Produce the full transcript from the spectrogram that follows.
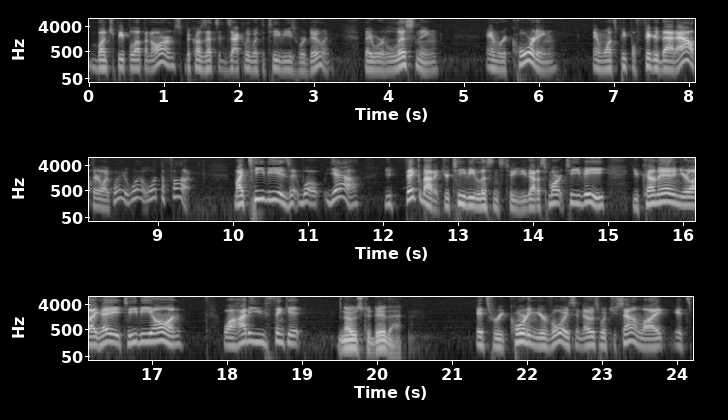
bunch of people up in arms because that's exactly what the TVs were doing. They were listening and recording, and once people figured that out, they're like, "Wait, what? What the fuck? My TV is well, yeah." You think about it. Your TV listens to you. You got a smart TV. You come in and you're like, "Hey, TV on." Well, how do you think it? Knows to do that. It's recording your voice. It knows what you sound like. It's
